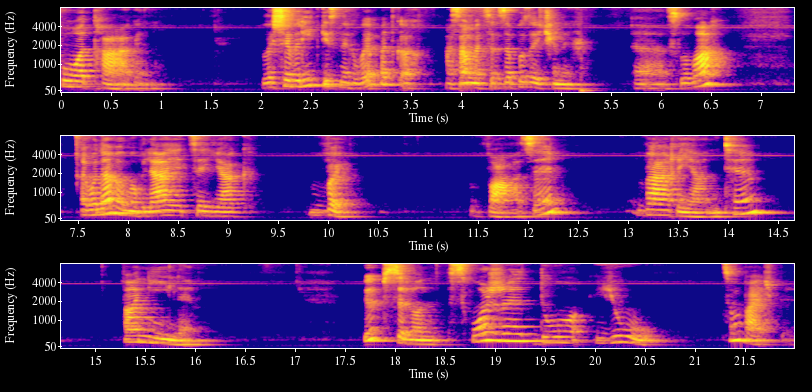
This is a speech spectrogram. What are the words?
vortragen. Лише в рідкісних випадках, а саме це в запозичених е, словах, вона вимовляється як В. Вазе, Variante Vanille. Y схоже до Ю. Zum Beispiel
